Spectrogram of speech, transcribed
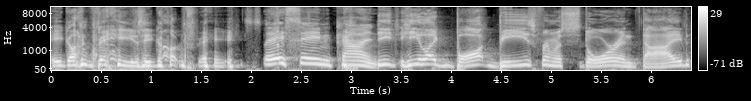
he got bees. He got bees. They seen kind. He he like bought bees from a store and died?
